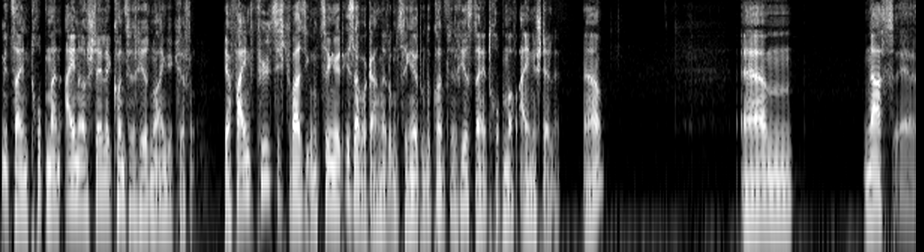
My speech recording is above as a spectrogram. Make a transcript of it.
mit seinen Truppen an einer Stelle konzentriert nur angegriffen. Der Feind fühlt sich quasi umzingelt, ist aber gar nicht umzingelt und du konzentrierst deine Truppen auf eine Stelle. Ja? Ähm, nach äh,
